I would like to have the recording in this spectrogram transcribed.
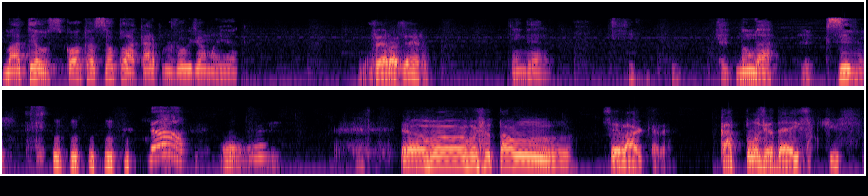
Matheus, qual que é o seu placar pro jogo de amanhã? 0x0. Quem dera. Não dá. Possível. Não, Eu vou, eu vou chutar um. Sei lá, cara. 14 a 10 Chiefs.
